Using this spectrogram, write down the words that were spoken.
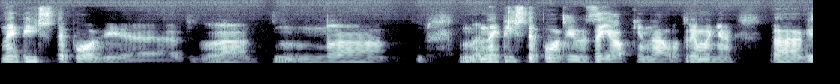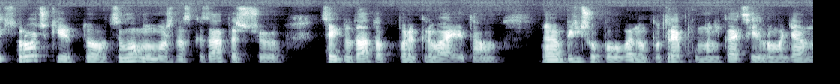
найбільш типові е, найбільш типові заявки на отримання відстрочки, то в цілому можна сказати, що цей додаток перекриває там більшу половину потреб комунікації громадян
